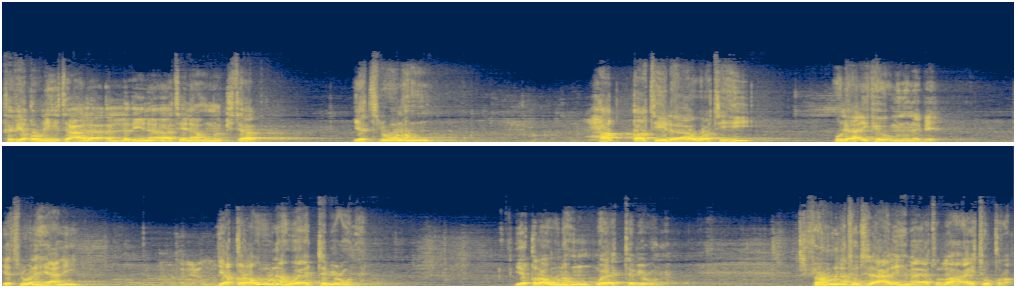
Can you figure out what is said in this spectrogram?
ففي قوله تعالى الذين آتيناهم الكتاب يتلونه حق تلاوته أولئك يؤمنون به. يتلونه يعني يقرؤونه ويتبعونه. يقرؤونه ويتبعونه. فهنا تتلى عليهم آيات الله أي تقرأ.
